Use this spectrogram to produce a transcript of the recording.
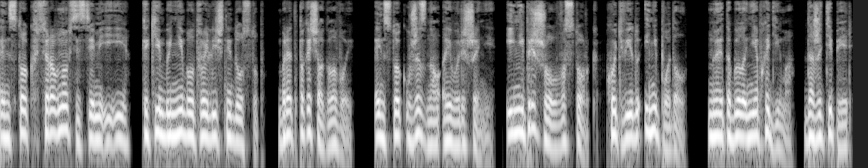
«Эйнсток все равно в системе ИИ, каким бы ни был твой личный доступ», Брэд покачал головой. Эйнсток уже знал о его решении и не пришел в восторг, хоть виду и не подал. Но это было необходимо, даже теперь,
